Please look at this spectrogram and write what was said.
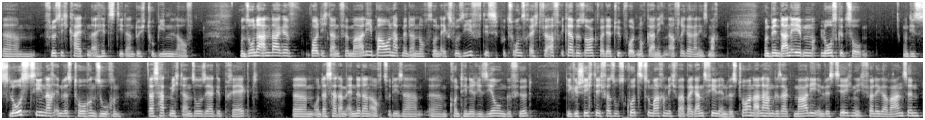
ähm, Flüssigkeiten erhitzt, die dann durch Turbinen laufen. Und so eine Anlage wollte ich dann für Mali bauen, habe mir dann noch so ein Exklusivdistributionsrecht für Afrika besorgt, weil der Typ wollte noch gar nicht in Afrika gar nichts machen. Und bin dann eben losgezogen. Und dieses Losziehen nach Investoren suchen, das hat mich dann so sehr geprägt. Ähm, und das hat am Ende dann auch zu dieser ähm, Containerisierung geführt. Die Geschichte, ich versuche es kurz zu machen, ich war bei ganz vielen Investoren, alle haben gesagt, Mali investiere ich nicht, völliger Wahnsinn.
